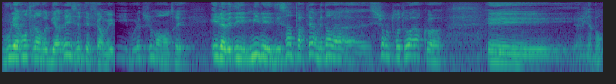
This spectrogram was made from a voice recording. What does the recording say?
voulait rentrer dans votre galerie, c'était fermé. Il voulait absolument rentrer. Et il avait mis les dessins par terre, mais dans la, euh, sur le trottoir, quoi. Et je dis, ah bon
